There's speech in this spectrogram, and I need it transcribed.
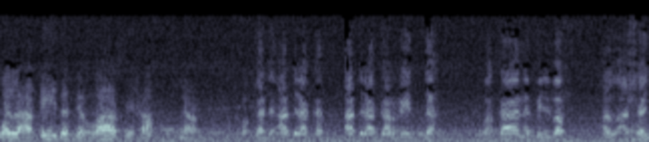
والعقيدة الراسخة. نعم. وقد أدرك أدرك الردة وكان في الوفد الأشج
